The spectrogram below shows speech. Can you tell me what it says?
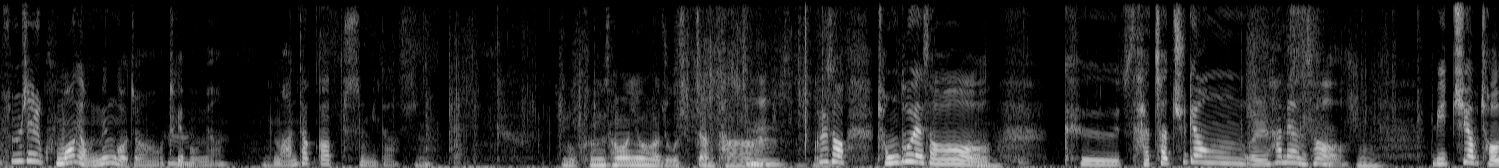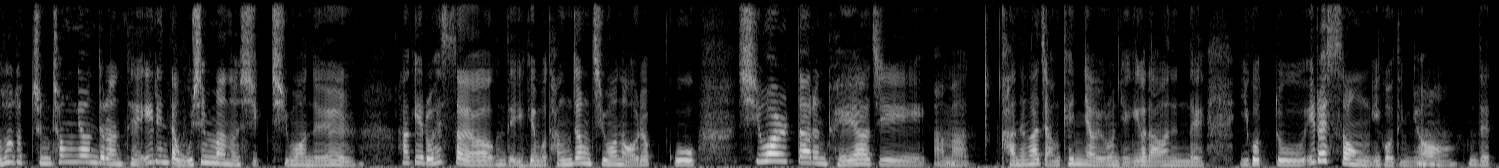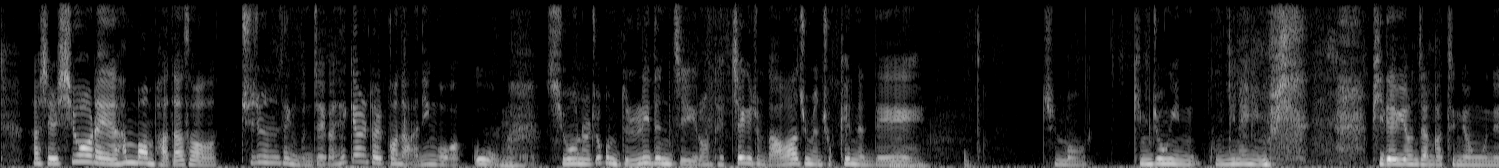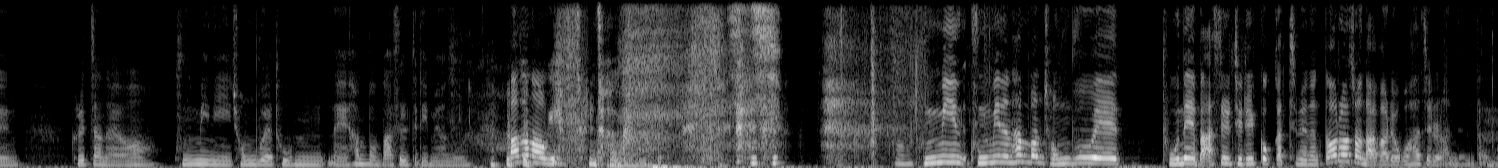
숨쉴 구멍이 없는 거죠. 어떻게 음. 보면 좀 안타깝습니다. 뭐 그런 상황이어가지고 쉽지 않다. 음. 그래서 정부에서 음. 그 4차 추경을 하면서 음. 미취업 저소득층 청년들한테 1인당 50만 원씩 지원을 하기로 했어요. 근데 이게 뭐 당장 지원은 어렵고 10월 달은 돼야지 아마 가능하지 않겠냐 이런 얘기가 나왔는데 이것도 일회성이거든요. 근데 사실 10월에 한 번 받아서 취준생 문제가 해결될 건 아닌 것 같고 음. 지원을 조금 늘리든지 이런 대책이 좀 나와주면 좋겠는데 지금 뭐 김종인 국민의힘 비대위원장 같은 경우는 그랬잖아요. 국민이 정부의 돈에 한번 맛을 들이면 빠져나오기 힘들다고. 어, 국민 국민은 한번 정부의 돈에 맛을 들일 것 같으면 떨어져 나가려고 하지를 않는다고.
